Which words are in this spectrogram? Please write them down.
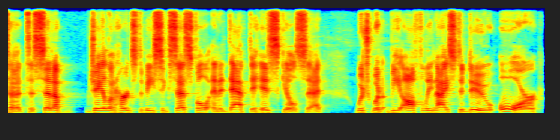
to, to set up Jalen Hurts to be successful and adapt to his skill set, which would be awfully nice to do, or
